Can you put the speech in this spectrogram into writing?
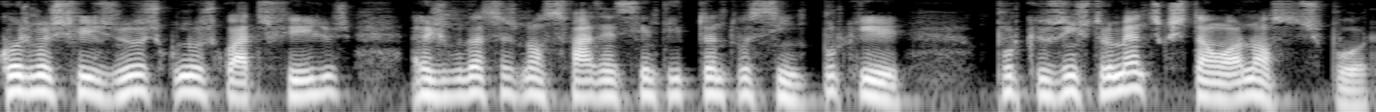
com os meus filhos, nos, nos quatro filhos, as mudanças não se fazem sentido tanto assim. Porquê? Porque os instrumentos que estão ao nosso dispor,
